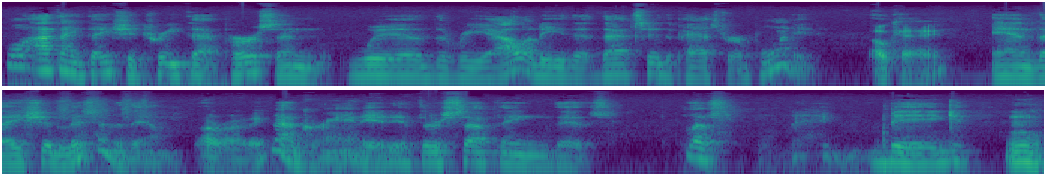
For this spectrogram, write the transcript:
Well, I think they should treat that person with the reality that that's who the pastor appointed, okay and they should listen to them. alrighty Now, granted, if there's something that's less big, Mm.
